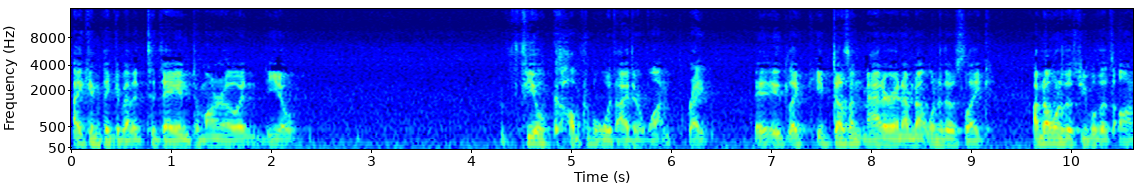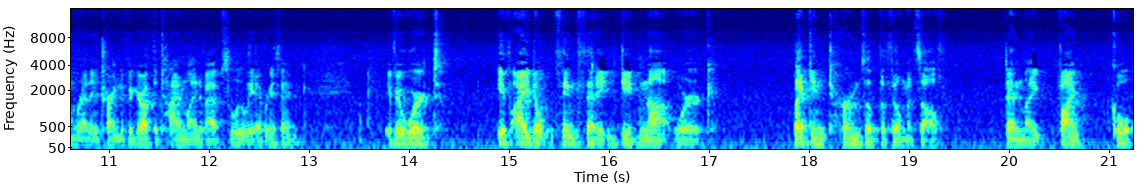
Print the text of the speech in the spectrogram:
I can think about it today and tomorrow, and you know feel comfortable with either one, right? It, it like it doesn't matter, and I'm not one of those like I'm not one of those people that's on Reddit trying to figure out the timeline of absolutely everything. If it worked, if I don't think that it did not work, like in terms of the film itself, then like fine, cool.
